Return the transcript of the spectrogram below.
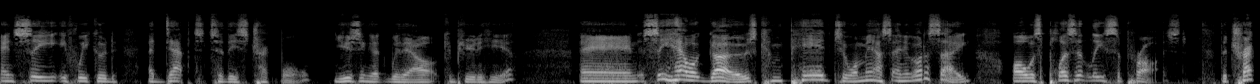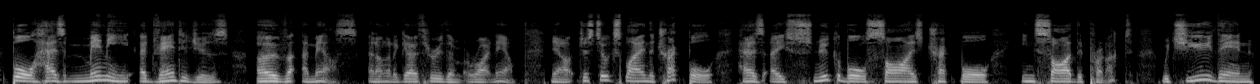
and see if we could adapt to this trackball using it with our computer here and see how it goes compared to a mouse. And I've got to say, I was pleasantly surprised. The trackball has many advantages over a mouse, and I'm going to go through them right now. Now, just to explain, the trackball has a snooker ball sized trackball inside the product, which you then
